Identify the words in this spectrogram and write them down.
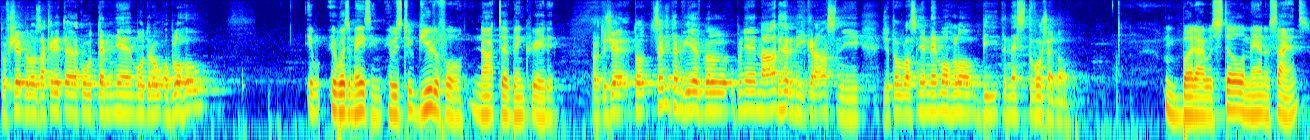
To vše bylo zakryté takovou temně modrou oblohou. it, it was amazing. It was too beautiful not to have been created. Protože to, celý ten výjev byl úplně nádherný, krásný, že to vlastně nemohlo být nestvořeno. But I was still a man of science.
